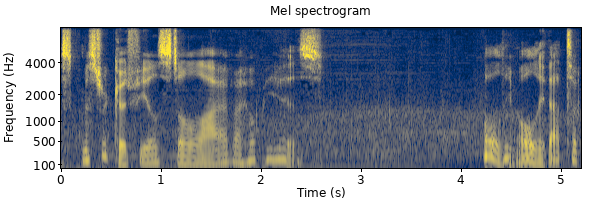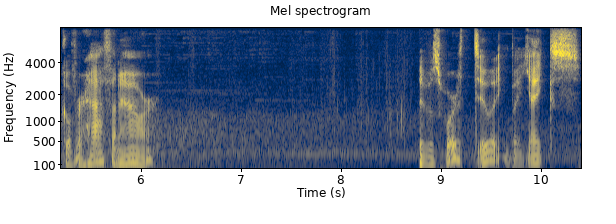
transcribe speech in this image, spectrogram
Is Mr. Goodfeels still alive? I hope he is. Holy moly, that took over half an hour. It was worth doing, but yikes.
